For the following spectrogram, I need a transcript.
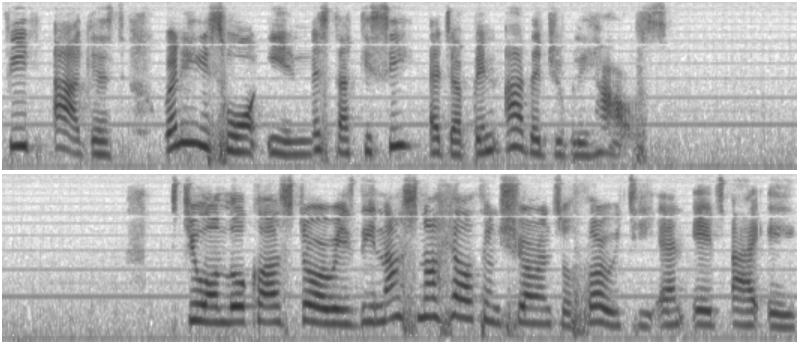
5th August, when he swore in Mr. Kissi Agyebeng at the Jubilee House. On local stories, the National Health Insurance Authority, NHIA,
